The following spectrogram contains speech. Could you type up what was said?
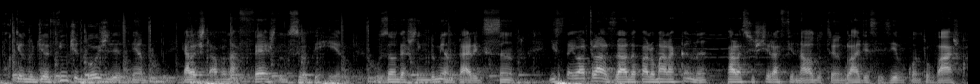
porque no dia 22 de dezembro ela estava na festa do seu terreiro, usando esta indumentária de santo e saiu atrasada para o Maracanã para assistir à final do triangular decisivo contra o Vasco,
